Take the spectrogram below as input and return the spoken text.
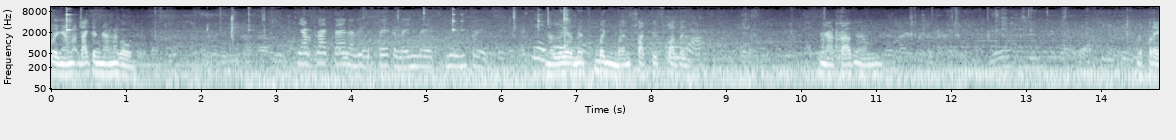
បើញ៉ាំអត់ដាច់ទៅញ៉ាំមកកូនញ៉ាំដាច់តែណាលីកាហ្វេកន្លែងលេខមានពេកនៅលើអត់មានថ្មិញមិនបានសាច់គេស្បាត់ទេញ៉ាំកើតញ៉ាំលប្រេ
